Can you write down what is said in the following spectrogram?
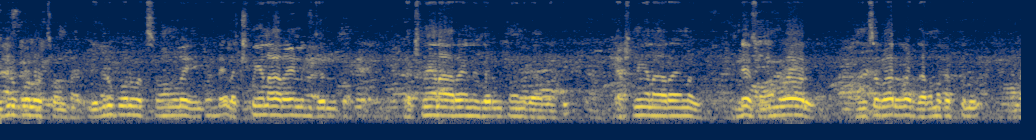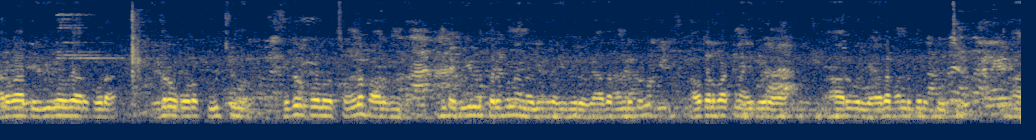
ఎదుర్కోలోత్సవం అంటారు. ఎదుర్కోలోత్సవంలో ఏంటంటే లక్ష్మీనారాయణకి జరుగుతుంది లక్ష్మీనారాయణ జరుగుతుంది కాబట్టి లక్ష్మీనారాయణ అంటే స్వామివారు వంశవారి గారు ధర్మకర్తలు తర్వాత ఈవో గారు కూడా ఇద్దరు కూడా కూర్చుని ఎదుర్కోలోత్సవంలో పాల్గొంటారు. అంటే వీళ్ళు తరపున నలుగురు ఐదుగురు వేద పండితులు అవతల పక్కన ఐదుగురు ఆరుగురు వేద పండితులు కూర్చుని ఆ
